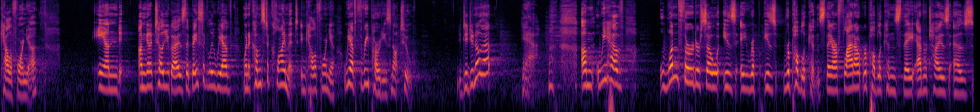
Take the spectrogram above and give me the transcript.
California. And I'm going to tell you guys that basically we have, when it comes to climate in California, we have three parties, not two. Did you know that? Yeah. Um, we have one third or so is, a, is Republicans. They are flat out Republicans. They advertise as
